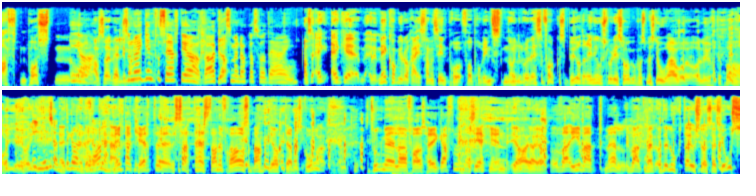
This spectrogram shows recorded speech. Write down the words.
Aftenposten og Ja. altså veldig Så nå er jeg interessert i å høre hva Ja. som er deres vurdering. Altså, jeg, jeg, Vi kom jo da reisende inn pro, fra provinsen, og, og disse folka som bor der inne i Oslo, de så jo på oss med store og, og lurte på Oi, oi, oi. Ingen skjønte hva det var. dere Vi parkerte, satte hestene fra oss og bandt de opp der med sko. Så tok vi la fra oss høygaffelen, og så gikk vi inn. Ja, ja, ja. Og var i vadmel. Var- og det lukta jo selvsagt fjos,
